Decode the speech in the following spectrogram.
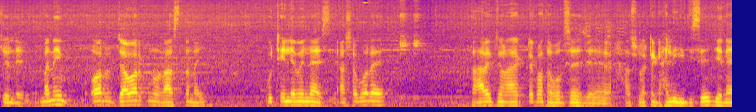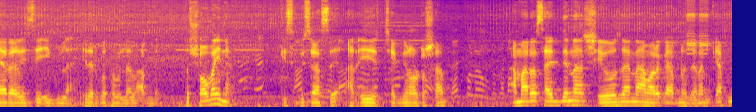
চলে মানে ওর যাওয়ার কোনো রাস্তা নাই, উঠে মেলে আসি আসা পরে আরেকজন আরেকটা কথা বলছে যে, আসলে একটা গালি দিছে, যে নেয়ারা হয়েছে এগুলা, এদের কথা বললে লাভ নেই। তো সবাই না, কিছু কিছু আছে, আর এই হচ্ছে একজন অটো সাপ। আমারও সাইড দেয় না, সেও যায় না আমার আপনি জানান কি আপনি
